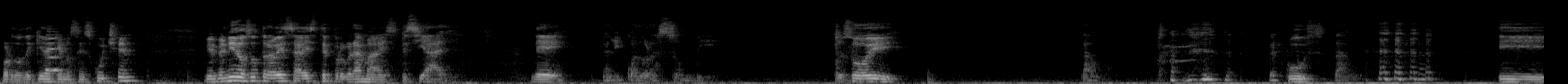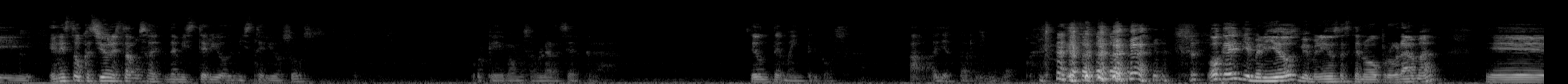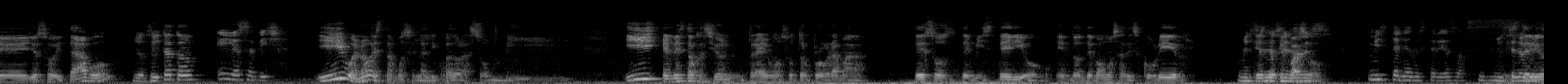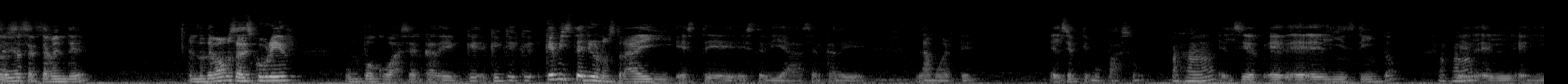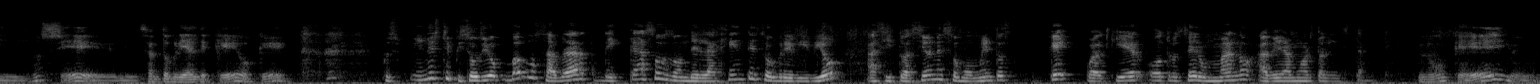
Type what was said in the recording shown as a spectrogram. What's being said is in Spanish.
Por donde quiera que nos escuchen. Bienvenidos otra vez a este programa especial de la licuadora zombie. Yo soy Tavo. Gustavo. Y en esta ocasión estamos de misterio de misteriosos. Porque vamos a hablar acerca de un tema intrigoso. Ah, ya está ritmo. ok, bienvenidos, bienvenidos a este nuevo programa. Eh, yo soy Tavo. Yo soy Tato. Y yo soy Tisha. Y bueno, estamos en la licuadora zombie. Y en esta ocasión traemos otro programa de esos de misterio en donde vamos a descubrir qué es lo que pasó. Misterios misteriosos. Misterios Misterios, misteriosos. exactamente. En donde vamos a descubrir un poco acerca de qué, qué, qué- qué- qué misterio nos trae este, este día acerca de la muerte, el séptimo paso, Ajá. el, el, el- instinto, Ajá. el, el- el- no sé, el santo grial de qué o qué. Pues en este episodio vamos a hablar de casos donde la gente sobrevivió a situaciones o momentos que cualquier otro ser humano había muerto al instante. No, ok.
